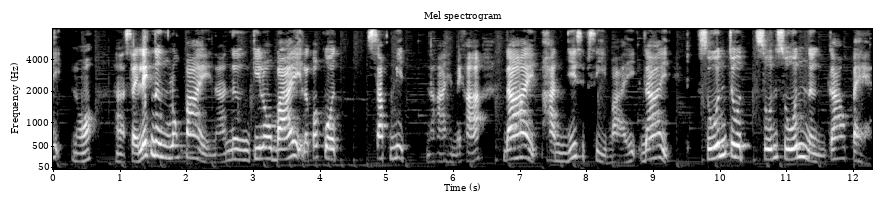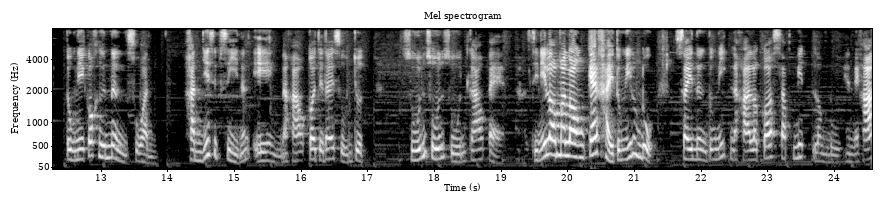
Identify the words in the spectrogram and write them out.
ต์เนาะใส่เลขหนึ่งลงไปนะหนึ่งกิโลไบต์แล้วก็กด submit นะคะ เห็นไหมคะ ได้1,024ไบต์ได้0.00198ตรงนี้ก็คือ1ส่วน1,024นั่นเองนะคะ ก็จะได้0.00098ทีนี้เรามาลองแก้ไขตรงนี้ลองดู ใส่1ตรงนี้นะคะ แล้วก็ submit ลองดูเห็นไหมคะ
